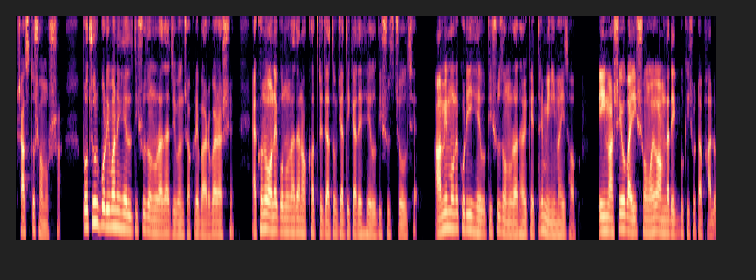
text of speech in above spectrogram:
স্বাস্থ্য সমস্যা। প্রচুর পরিমাণে হেলথ ইস্যুজ অনুরাধা জীবনচক্রে বারবার আসে। এখনও অনেক অনুরাধা নক্ষত্রের জাতক জাতিকাদের হেলথ ইস্যুজ চলছে। আমি মনে করি হেলথ ইস্যুজ অনুরাধার ক্ষেত্রে মিনিমাইজ হবে। এই মাসেও বা এই সময়েও আমরা দেখব কিছুটা ভালো।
